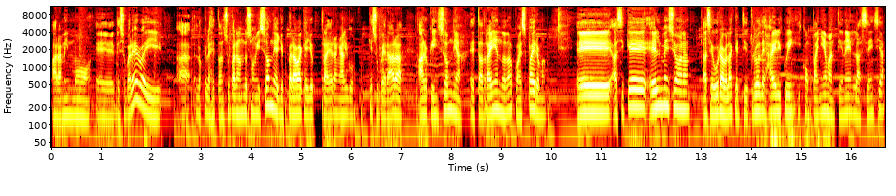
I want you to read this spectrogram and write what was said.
ahora mismo eh, de superhéroes y los que les están superando son Insomnia. Yo esperaba que ellos trajeran algo que superara a lo que Insomnia está trayendo ¿no? con Spider-Man. Eh, así que él menciona, asegura ¿verdad? que el título de Harley Quinn y compañía mantienen la esencia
